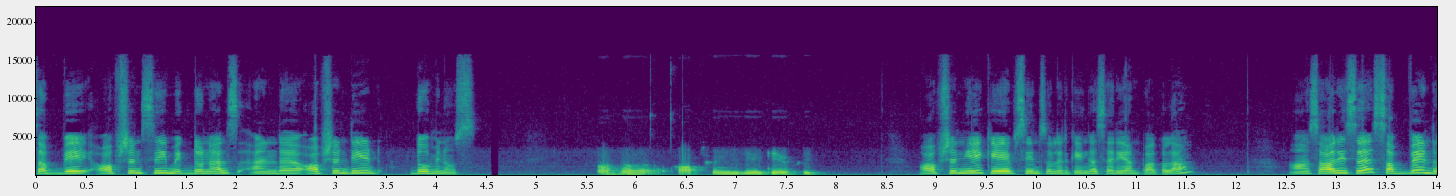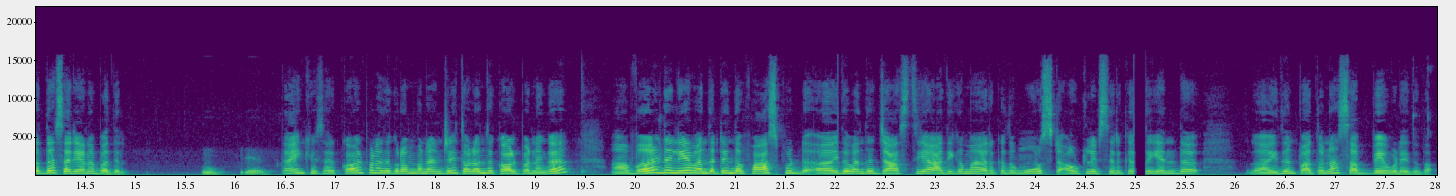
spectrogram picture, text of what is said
Subway option C McDonald's and option D Domino's option A KFC option A கேஎஃப்சின்னு சொல்லியிருக்கீங்க சரியான்னு பார்க்கலாம். சாரி சார் சப்வேன்றது தான் சரியான பதில். தேங்க்யூ சார் கால் பண்ணதுக்கு ரொம்ப நன்றி. தொடர்ந்து கால் பண்ணுங்க. வேர்ல்டுலேயே வந்துட்டு இந்த ஃபாஸ்ட் ஃபுட் இது வந்து ஜாஸ்தியாக அதிகமாக இருக்குது. மோஸ்ட் அவுட்லெட்ஸ் இருக்கிறது எந்த இதுன்னு பார்த்தோன்னா சப்வே உடையது தான்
